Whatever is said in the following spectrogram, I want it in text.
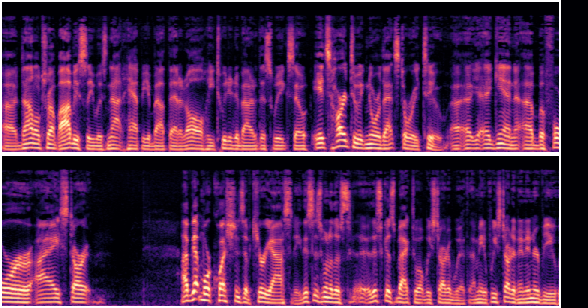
Uh, Donald Trump obviously was not happy about that at all. He tweeted about it this week, so it's hard to ignore that story too. Uh, again, uh, before I start I've got more questions of curiosity. This is one of those. Uh, this goes back to what we started with. I mean, if we started an interview,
